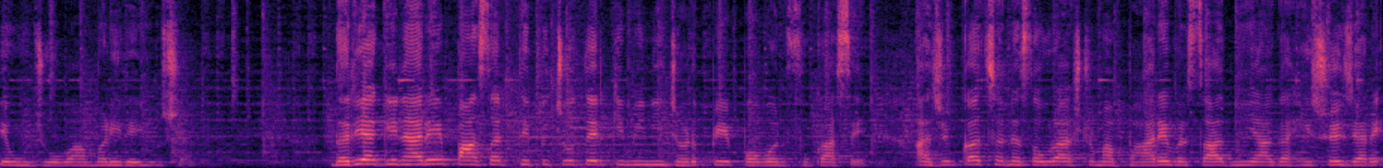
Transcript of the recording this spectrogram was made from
તેવું જોવા મળી રહ્યું છે. દરિયા કિનારે પાસઠથી પિચોતેર કિમીની ઝડપે પવન ફૂંકાશે. આજે કચ્છ અને સૌરાષ્ટ્રમાં ભારે વરસાદની આગાહી છે, જ્યારે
